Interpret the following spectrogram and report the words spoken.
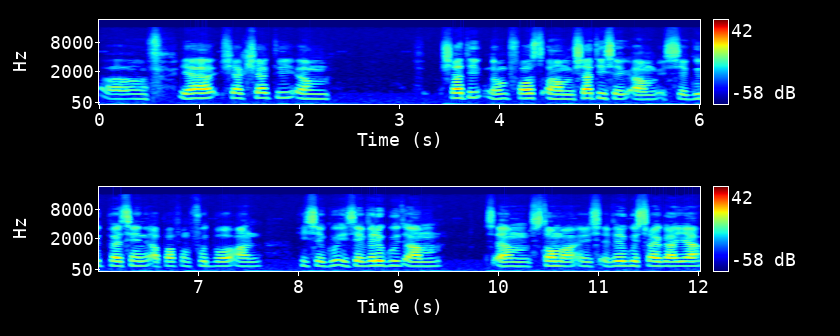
Uh, yeah, Shak Shakti, um, Shati, um, first, um, Shati is a, um, is a good person apart from football and he's a good, he's a very good um, um, stormer, he's a very good striker, yeah.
